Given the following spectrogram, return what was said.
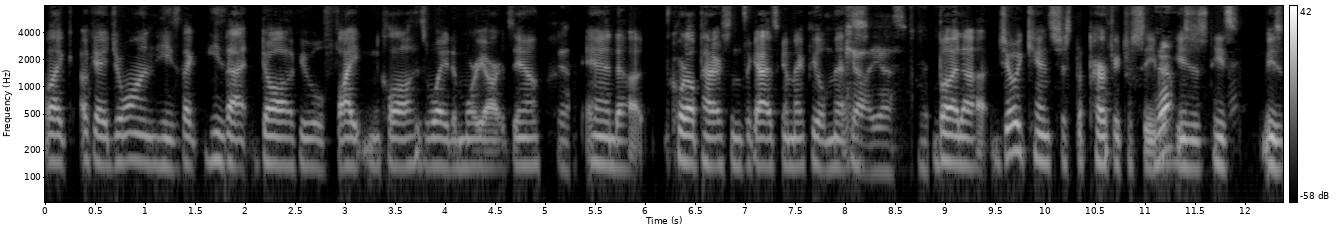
Like okay, Jauan, he's like he's that dog who will fight and claw his way to more yards, you know. Yeah. And uh, Cordarrelle Patterson's the guy that's gonna make people miss. yeah, yes. But uh, Joey Kent's just the perfect receiver. Yeah. He's just he's he's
